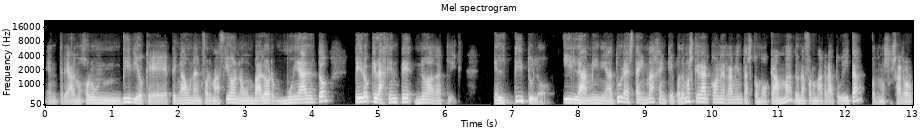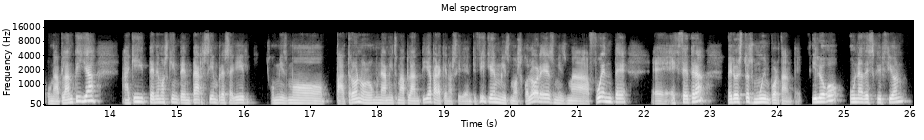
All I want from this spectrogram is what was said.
entre a lo mejor un vídeo que tenga una información o un valor muy alto, pero que la gente no haga clic. El título y la miniatura, esta imagen que podemos crear con herramientas como Canva de una forma gratuita, podemos usar una plantilla. Aquí tenemos que intentar siempre seguir un mismo patrón o una misma plantilla para que nos identifiquen, mismos colores, misma fuente, eh, etcétera. Pero esto es muy importante. Y luego una descripción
